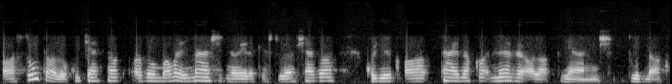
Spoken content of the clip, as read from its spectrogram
a szótaló kutyáknak azonban van egy másik nagyon érdekes tulajdonsága, hogy ők a tárgynak a neve alapján is tudnak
